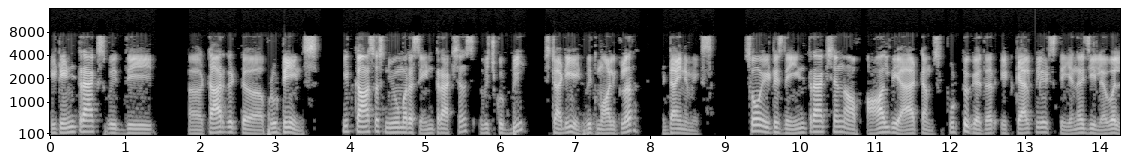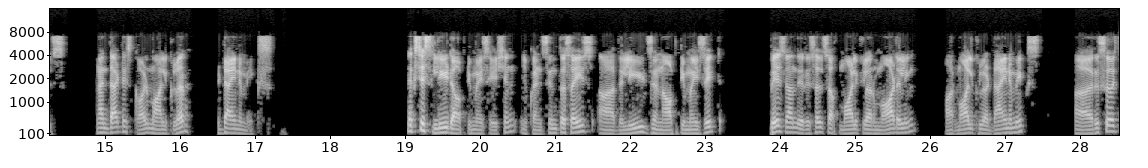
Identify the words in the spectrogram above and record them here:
it interacts with the uh, target uh, proteins. It causes numerous interactions which could be studied with molecular dynamics. So it is the interaction of all the atoms put together, it calculates the energy levels and that is called molecular dynamics. Next is lead optimization. You can synthesize uh, the leads and optimize it based on the results of molecular modeling or molecular dynamics. uh, research,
